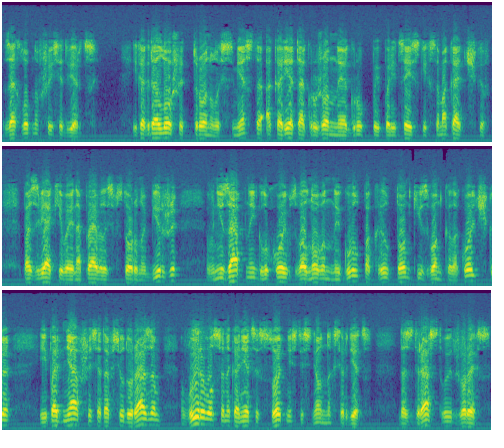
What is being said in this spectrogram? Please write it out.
захлопнувшейся дверцы. И когда лошадь тронулась с места, а карета, окруженная группой полицейских самокатчиков, позвякивая, направилась в сторону биржи, Внезапный глухой взволнованный гул покрыл тонкий звон колокольчика и, поднявшись отовсюду разом, вырвался, наконец, из сотни стесненных сердец. «Да здравствует Жорес!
